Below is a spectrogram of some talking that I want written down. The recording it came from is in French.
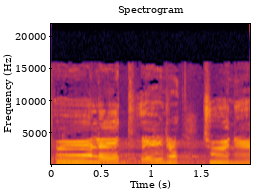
si tu ne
